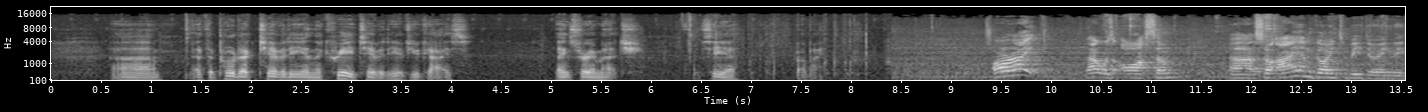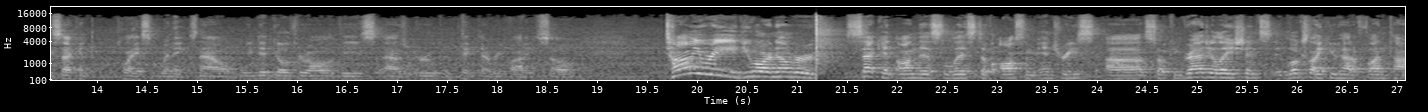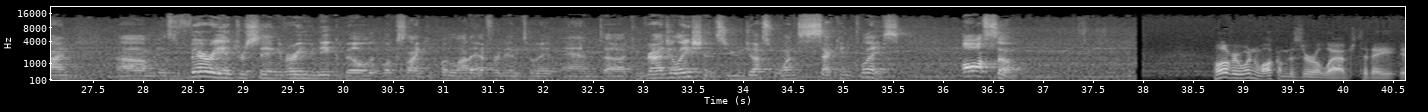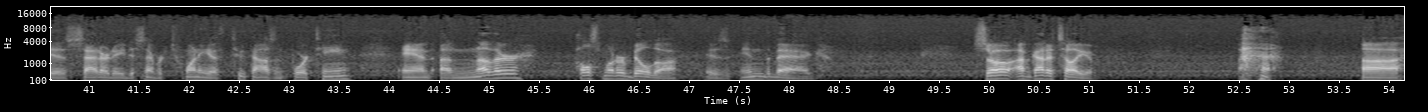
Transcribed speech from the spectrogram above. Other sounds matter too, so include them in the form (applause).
uh, at the productivity and the creativity of you guys. Thanks very much. See ya. Bye bye. All right, that was awesome. Uh, so I am going to be doing the second place winnings. Now we did go through all of these as a group and picked everybody. So Tommey Reed, you are number second on this list of awesome entries. Uh, so congratulations. It looks like you had a fun time. Um, it was very interesting, a very unique build. It looks like you put a lot of effort into it. And uh, congratulations, you just won second place. Awesome. Hello everyone, welcome to Zero Labs. Today is Saturday, December 20th, 2014, and another Pulse Motor build-off is in the bag. So I've got to tell you, (laughs) uh,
